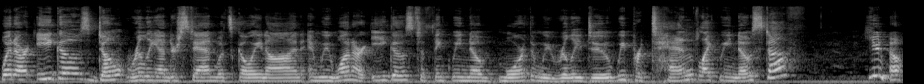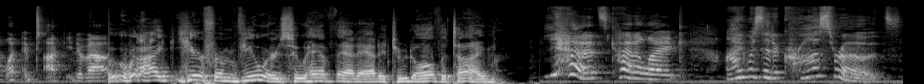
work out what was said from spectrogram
when our egos don't really understand what's going on and we want our egos to think we know more than we really do, we pretend like we know stuff. You know what I'm talking about. I hear from viewers who have that attitude all the time. Yeah, it's kind of like I was at a crossroads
